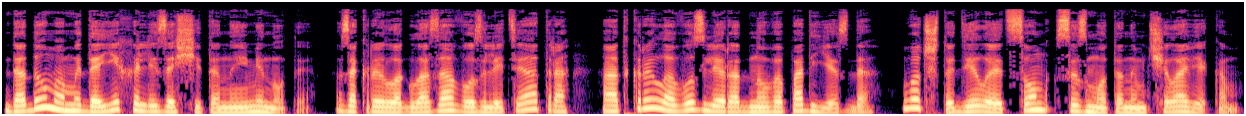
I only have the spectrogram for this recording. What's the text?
До дома мы доехали за считанные минуты. Закрыла глаза возле театра, а открыла возле родного подъезда. Вот что делает сон с измотанным человеком.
